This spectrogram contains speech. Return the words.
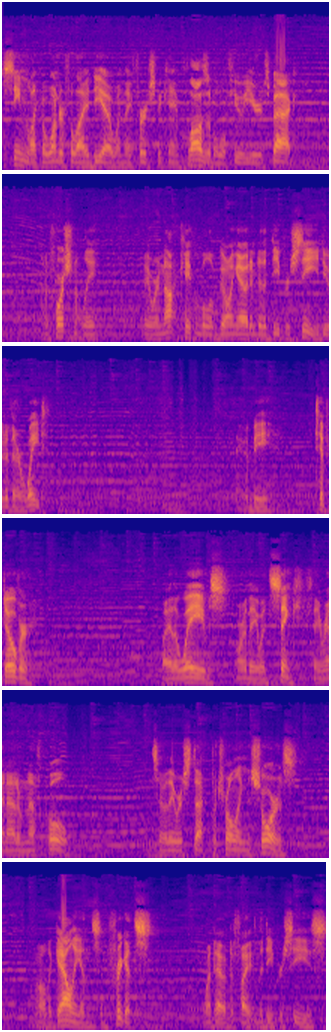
seemed like a wonderful idea when they first became plausible a few years back. Unfortunately, they were not capable of going out into the deeper sea due to their weight. They would be tipped over by the waves, or they would sink if they ran out of enough coal. So they were stuck patrolling the shores, while the galleons and frigates went out to fight in the deeper seas,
